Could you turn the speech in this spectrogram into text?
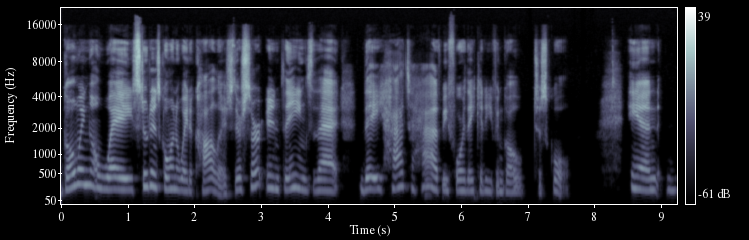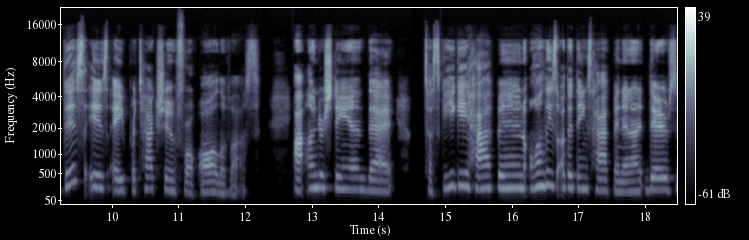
going away, students going away to college, there's certain things that they had to have before they could even go to school. And this is a protection for all of us. I understand that Tuskegee happened, all these other things happen, and I, there's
